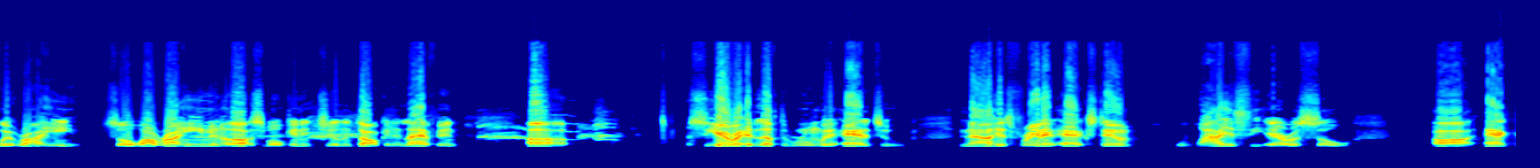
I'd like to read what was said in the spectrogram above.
with Raheem. So while Raheem and her are smoking and chilling, talking and laughing, uh, Ciera had left the room with an attitude. Now his friend had asked him, "Why is Ciera so uh act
